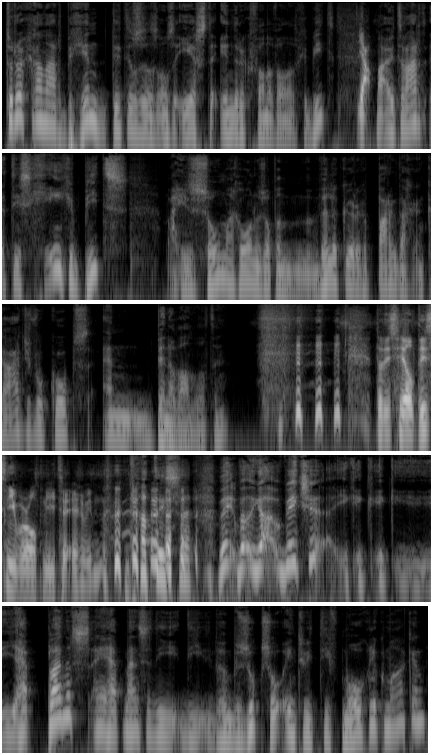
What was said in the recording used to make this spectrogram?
teruggaan naar het begin. Dit is dus onze eerste indruk van, van het gebied. Ja. Maar uiteraard, het is geen gebied waar je zomaar gewoon eens op een willekeurige parkdag een kaartje voor koopt en binnenwandelt. Hè. Dat is heel Disney World niet, hè, Erwin? Dat is. eh, weet, ja, weet je, ik, ik, ik, je hebt planners en je hebt mensen die, die hun bezoek zo intuïtief mogelijk maken.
